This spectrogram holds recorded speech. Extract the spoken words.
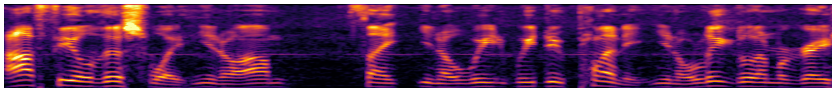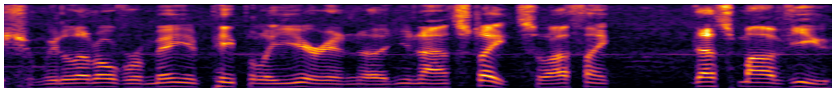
I feel this way. You know, I'm think you know we, we do plenty. You know, legal immigration. We let over a million people a year in the United States. So I think that's my view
